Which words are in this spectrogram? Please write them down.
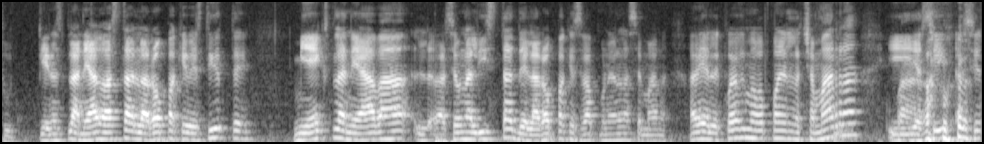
tú tienes planeado hasta la ropa que vestirte mi ex planeaba hacer una lista de la ropa que se va a poner en la semana. A ver, el jueves me voy a poner la chamarra y así, así.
